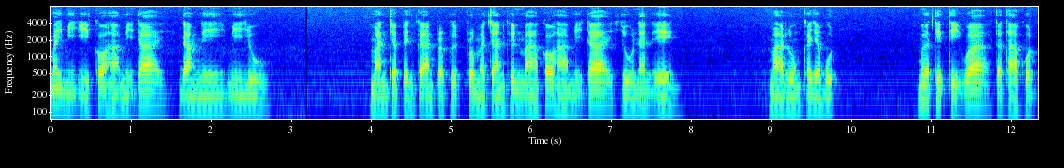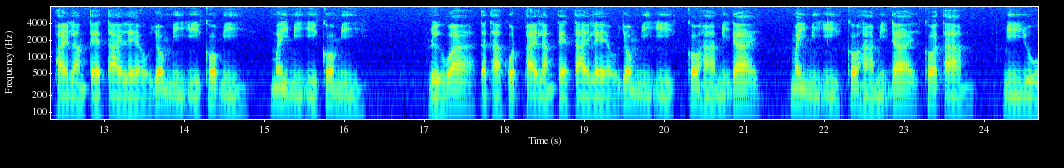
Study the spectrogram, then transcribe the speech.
ไม่มีอีกก็หามิได้ ดังนี้มีอยู่ มันจะเป็นการประพฤติพรหมจรรย์ขึ้นมาก็หามิได้อยู่นั่นเอง มาลุงกายบุตร เมื่อทิฏฐิว่าตถาคตภายหลังแต่ตายแล้วย่อมมีอีกก็มี ไม่มีอีกก็มี หรือว่าตถาคตภายหลังแต่ตายแล้วย่อมมีอีกก็หามิได้ ไม่มีอีกก็หามิได้ก็ตาม มีอยู่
